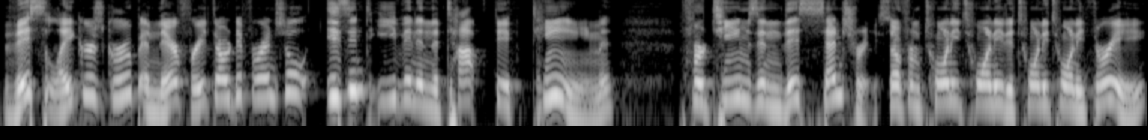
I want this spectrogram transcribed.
This Lakers group and their free throw differential isn't even in the top 15 for teams in this century. So from 2020 to 2023,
